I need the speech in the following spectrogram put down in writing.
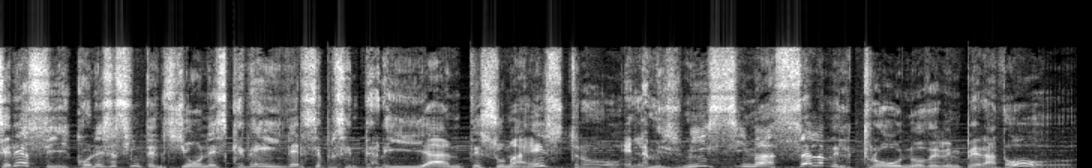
Sería así, con esas intenciones, que Vader se presentaría ante su maestro, en la mismísima sala del trono del emperador.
